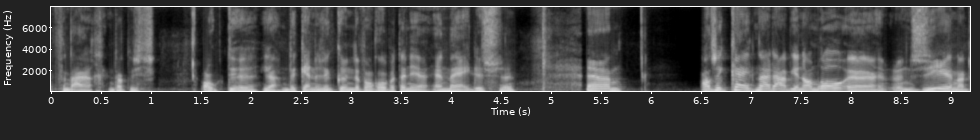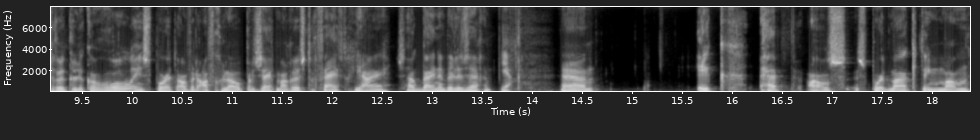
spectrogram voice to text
vandaag. En dat is ook de, ja, de kennis en kunde van Robert en, en mij. Dus um, als ik kijk naar de ABN AMRO, uh, een zeer nadrukkelijke rol in sport over de afgelopen, zeg maar rustig 50 jaar, zou ik bijna willen zeggen. Ja. Um, ik heb als sportmarketingman,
